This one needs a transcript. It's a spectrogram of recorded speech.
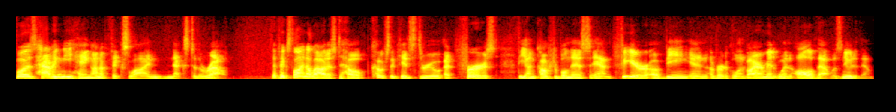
was having me hang on a fixed line next to the route. The fixed line allowed us to help coach the kids through, at first, the uncomfortableness and fear of being in a vertical environment when all of that was new to them.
